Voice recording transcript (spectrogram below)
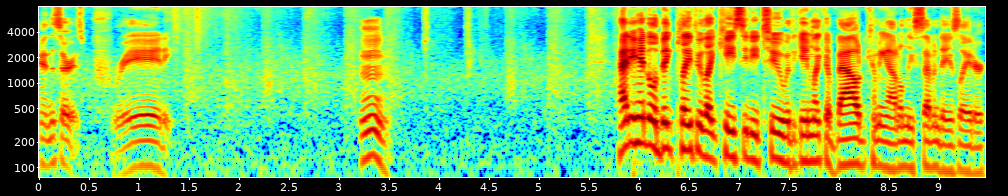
Man, this area is pretty. Hmm. How do you handle a big playthrough like KCD2 with a game like Avowed coming out only seven days later?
